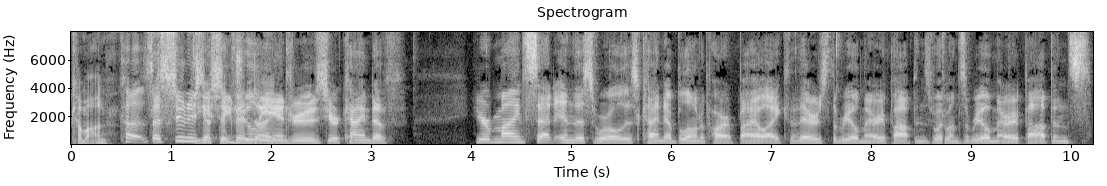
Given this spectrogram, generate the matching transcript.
come on. Because as soon as You you, see Dick Julie. Andrews, you're kind of. Your mindset in this world is kind of blown apart by, like, there's the real Mary Poppins. Which one's the real Mary Poppins?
